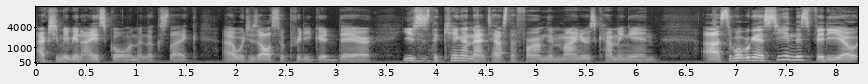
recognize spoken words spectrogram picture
Actually, maybe an Ice Golem it looks like, uh, which is also pretty good there. Uses the King on that Tesla farm, then Miners coming in. Uh, so what we're going to see in this video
